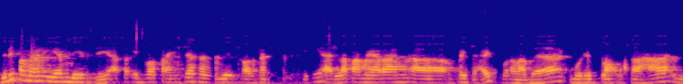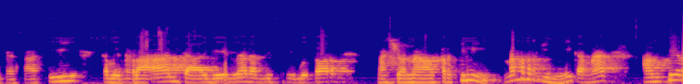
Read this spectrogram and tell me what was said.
jadi pameran IFBC atau Info Franchise and Business Concept ini adalah pameran uh, franchise, laba, kemudian peluang usaha, investasi, kemitraan, keagenan, dan distributor nasional terkini. Kenapa terkini? Karena hampir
